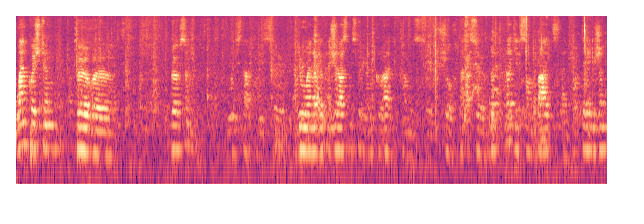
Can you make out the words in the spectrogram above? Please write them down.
one question per uh, person. We'll start with uh, you and I shall ask Mr. Yonekura to come with a short answer, not, not in some bites like for television,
